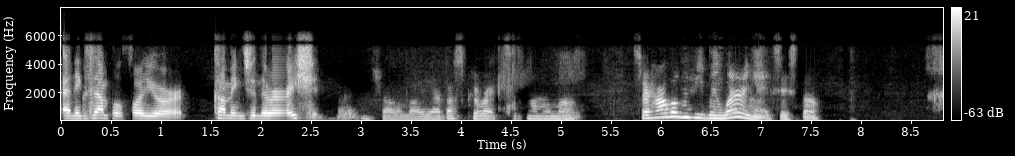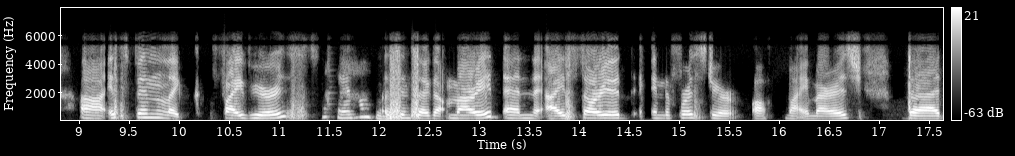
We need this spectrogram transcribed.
an example for your coming generation Inshallah, yeah, that's correct. Subhanallah. So how long have you been wearing it, sister? Uh, it's been like five years since I got married, and I started in the first year of my marriage. But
